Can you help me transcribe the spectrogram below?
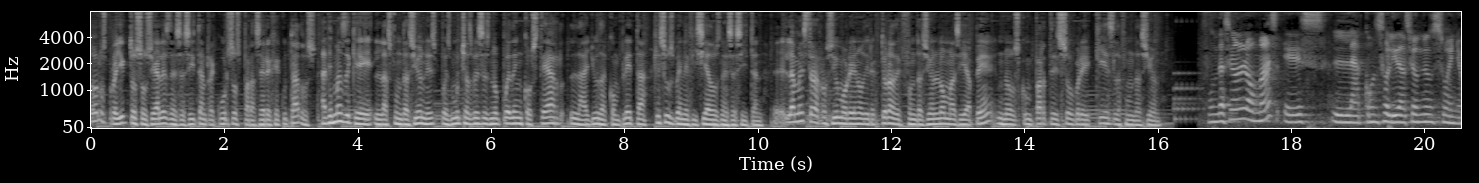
Todos los proyectos sociales necesitan recursos para ser ejecutados. Además de que las fundaciones pues muchas veces no pueden costear la ayuda completa que sus beneficiados necesitan. Eh, la maestra Rocío Moreno, directora de Fundación Lomas IAP, nos comparte sobre qué es la fundación. Fundación Lomas es la consolidación de un sueño,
